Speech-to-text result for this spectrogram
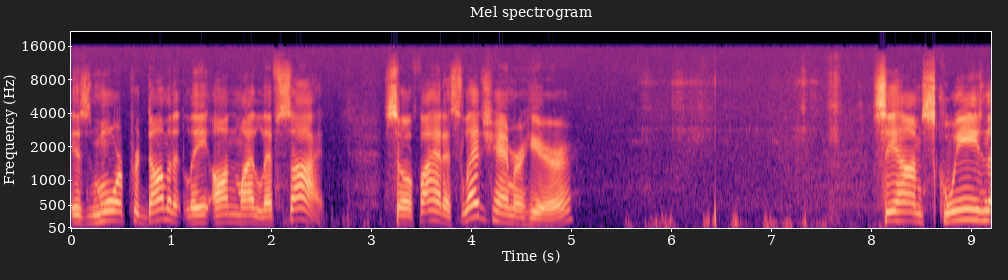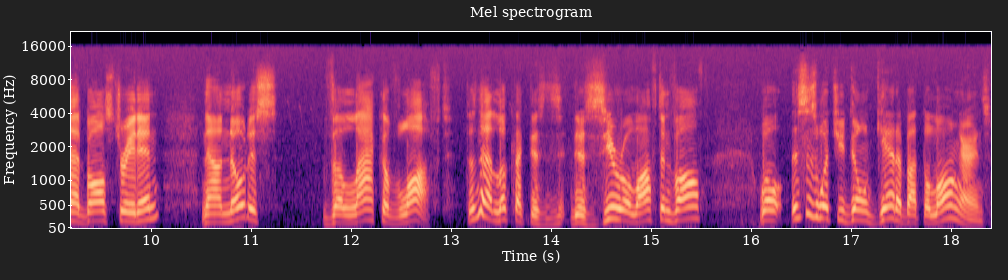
is more predominantly on my left side. So if I had a sledgehammer here, see how I'm squeezing that ball straight in? Now notice the lack of loft. Doesn't that look like there's, there's zero loft involved? Well, this is what you don't get about the long irons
